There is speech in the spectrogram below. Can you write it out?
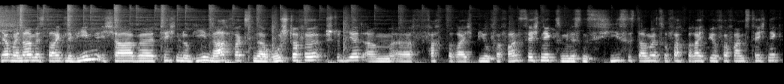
Ja, mein Name ist Tarek Levin. Ich habe Technologie nachwachsender Rohstoffe studiert am äh, Fachbereich Bioverfahrenstechnik. Zumindest hieß es damals so Fachbereich Bioverfahrenstechnik.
